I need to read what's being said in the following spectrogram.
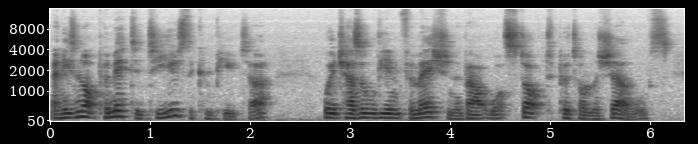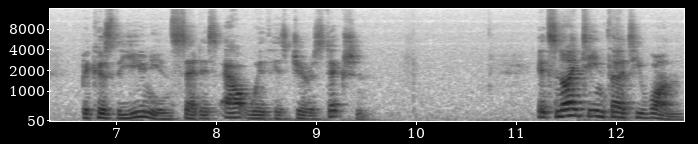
and he's not permitted to use the computer, which has all the information about what stock to put on the shelves, because the union said it's out with his jurisdiction. It's 1931,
